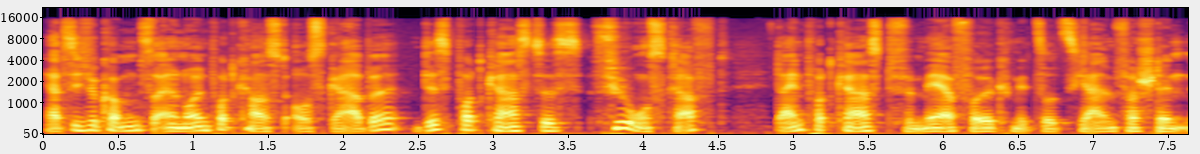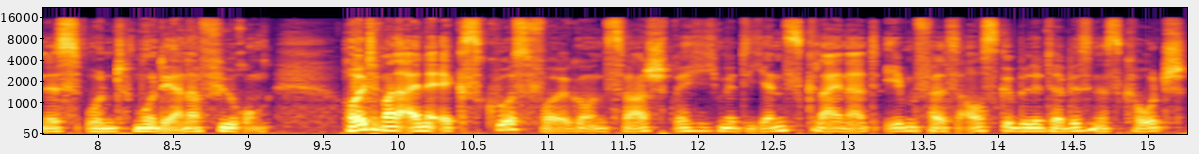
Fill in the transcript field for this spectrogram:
Herzlich willkommen zu einer neuen Podcast-Ausgabe des Podcastes Führungskraft, dein Podcast für mehr Erfolg mit sozialem Verständnis und moderner Führung. Heute mal eine Exkursfolge und zwar spreche ich mit Jens Kleinert, ebenfalls ausgebildeter Business Coach,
